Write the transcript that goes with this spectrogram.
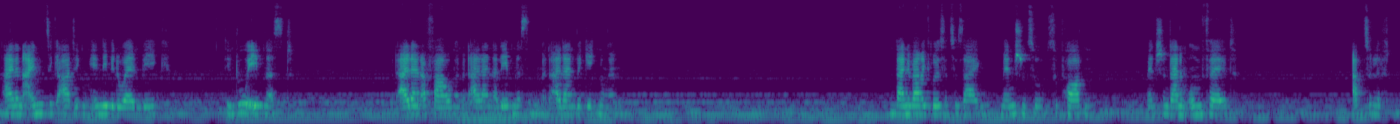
deinen einzigartigen individuellen Weg den du ebnest. Mit all deinen Erfahrungen, mit all deinen Erlebnissen, mit all deinen Begegnungen. Deine wahre Größe zu zeigen, Menschen zu supporten, Menschen in deinem Umfeld abzuliften,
